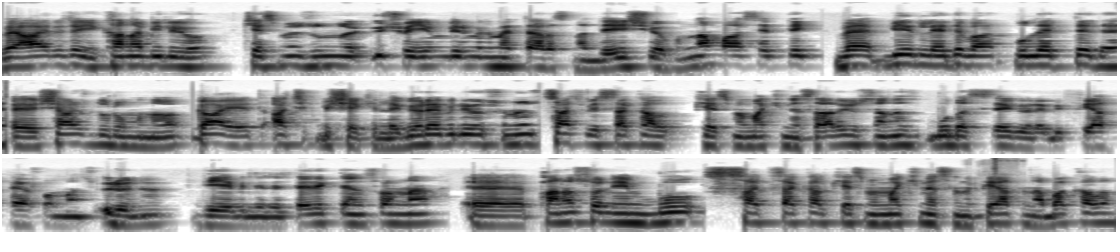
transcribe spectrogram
ve ayrıca yıkanabiliyor. Kesme uzunluğu 3 ve 21 mm arasında değişiyor. Bundan bahsettik. Ve bir LED'i var. Bu LED'de de e, şarj durumunu gayet açık bir şekilde görebiliyorsunuz. Saç ve sakal kesme makinesi arıyorsanız bu da size göre bir fiyat performans ürünü diyebiliriz. Dedikten sonra e, Panasonic'in bu saç sakal kesme makinesinin fiyatına bakalım.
